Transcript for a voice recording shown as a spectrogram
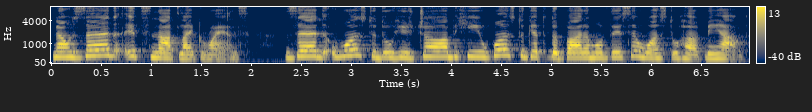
Now, Zed, it's not like Rands. Zed wants to do his job, he wants to get to the bottom of this and wants to help me out.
